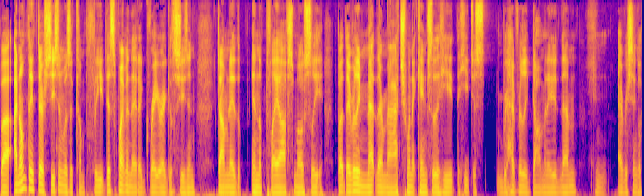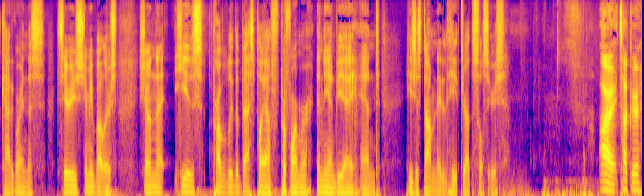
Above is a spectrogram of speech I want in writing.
But I don't think their season was a complete disappointment. They had a great regular season, dominated the, in the playoffs mostly, but they really met their match when it came to the Heat. The Heat just have really dominated them in every single category in this series. Jimmy Butler's shown that he is probably the best playoff performer in the NBA, and he's just dominated the Heat throughout this whole series. All right, Tucker.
